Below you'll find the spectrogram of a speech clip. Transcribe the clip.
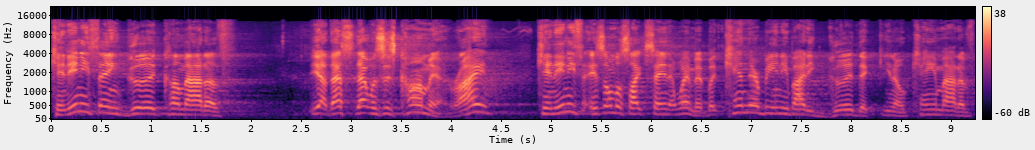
Can anything good come out of? Yeah, that's that was his comment, right? Can anything, it's almost like saying, that, wait a minute, but can there be anybody good that, you know, came out of,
